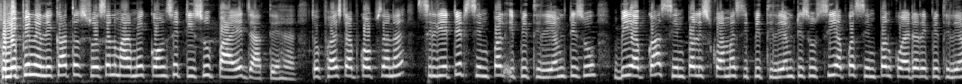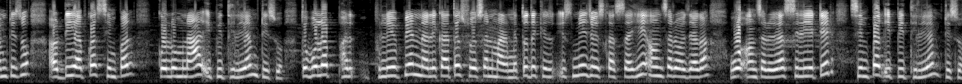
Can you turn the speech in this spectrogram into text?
फिलिपियन नलिका तो श्वसन मार्ग में कौन से टिश्यू पाए जाते हैं? तो फ़र्स्ट आपका ऑप्शन है ciliated simple epithelium tissue, B आपका simple squamous epithelium tissue, C आपका सिंपल क्वाइडर इपिथिलियम टिश्यू और डी आपका सिंपल कोलुमनार इपिथिलियम टिश्यू। तो बोला फिलिपियन नलिका तो श्वसन मार्ग में। तो देखिए, इसमें जो इसका सही आंसर हो जाएगा, वो आंसर हो जाएगा सिलिएटेड सिंपल इपिथिलियम टिश्यू।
